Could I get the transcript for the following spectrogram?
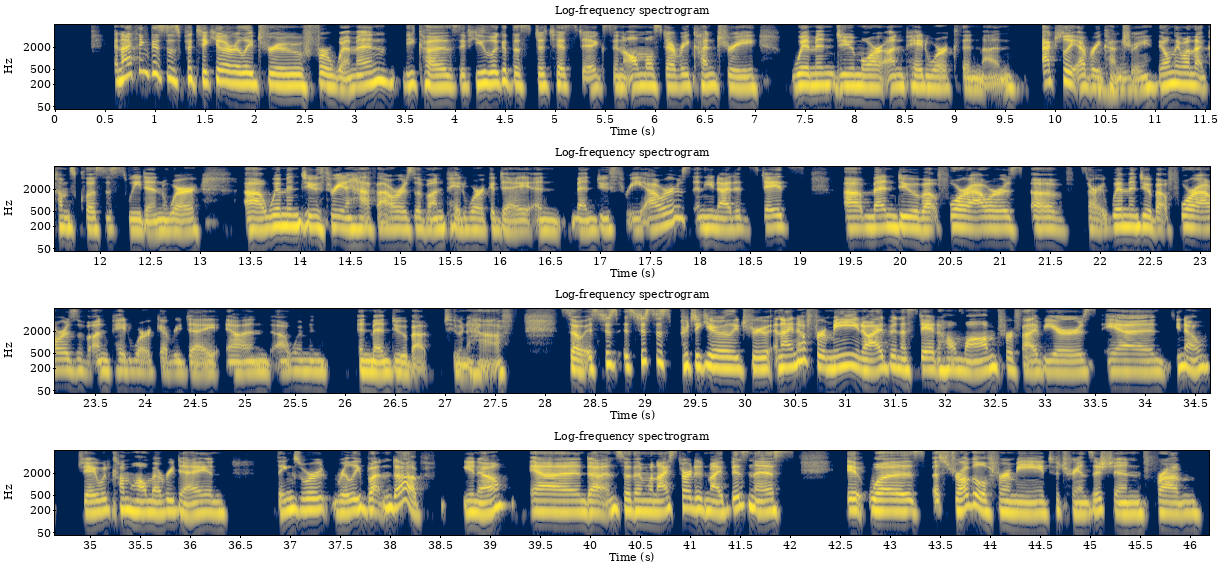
And I think this is particularly true for women because if you look at the statistics in almost every country, women do more unpaid work than men. Actually, every Mhm. country. The only one that comes close is Sweden, where uh, women do three and a half hours of unpaid work a day and men do three hours. In the United States, uh, men do about four hours of, sorry, women do about four hours of unpaid work every day, and uh, women and men do about two and a half. So it's just it's just as particularly true. And I know for me, you know, I'd been a stay at home mom for five years, and you know, Jay would come home every day, and things were really buttoned up, you know, and uh, and so then when I started my business, it was a struggle for me to transition from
